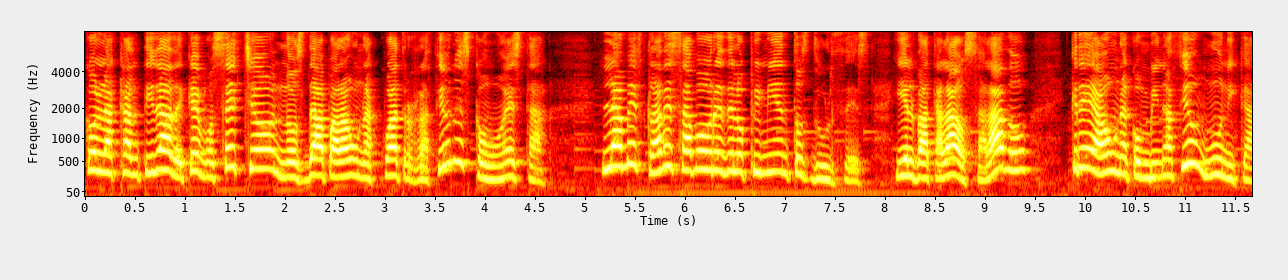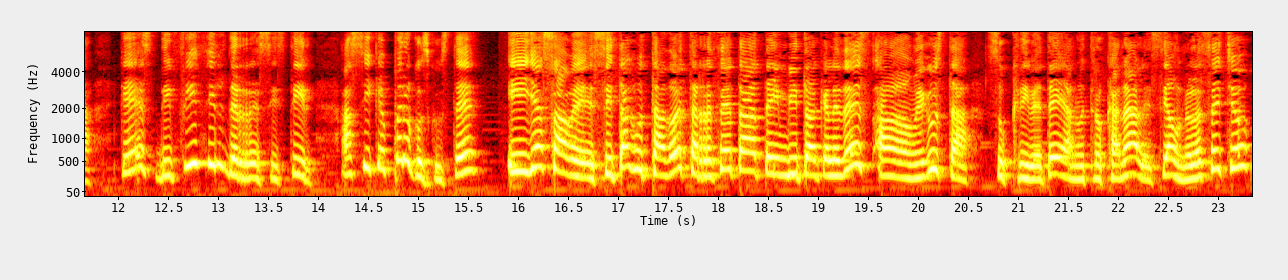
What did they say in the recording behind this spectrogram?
Con las cantidades que hemos hecho nos da para unas 4 raciones como esta. La mezcla de sabores de los pimientos dulces y el bacalao salado crea una combinación única que es difícil de resistir, así que espero que os guste. Y ya sabes, si te ha gustado esta receta, te invito a que le des a me gusta, suscríbete a nuestros canales si aún no lo has hecho,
